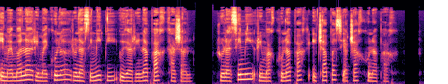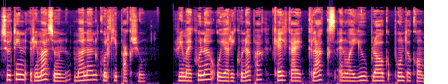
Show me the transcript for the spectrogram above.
imaymana rimaykuna runasimipi uygarinapaq kashan. Runasimi rimakkunapaq ichapas yachaqkunapaq. Sutin rimasun manan kulkipaqchu. Rimaykuna uyarikunapaq kelkay clacksnyublog.com.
